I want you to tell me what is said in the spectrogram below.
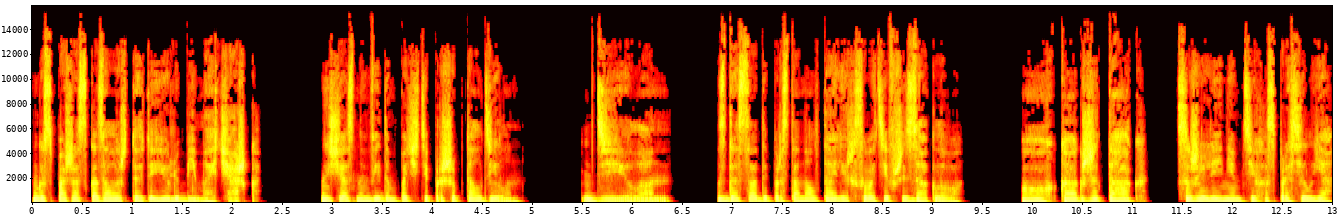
Госпожа сказала, что это ее любимая чашка. Несчастным видом почти прошептал Дилан. Дилан, с досадой простонал Тайлер, схватившись за голову. Ох, как же так? С сожалением тихо спросил я.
